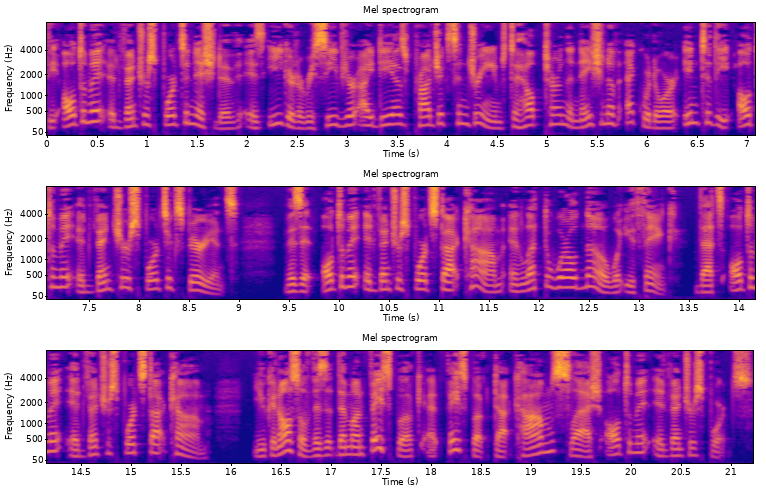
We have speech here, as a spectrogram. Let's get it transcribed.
The Ultimate Adventure Sports Initiative is eager to receive your ideas, projects, and dreams to help turn the nation of Ecuador into the ultimate adventure sports experience. Visit ultimateadventuresports.com and let the world know what you think. That's ultimateadventuresports.com. You can also visit them on Facebook at facebook.com slash ultimate adventure sports.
